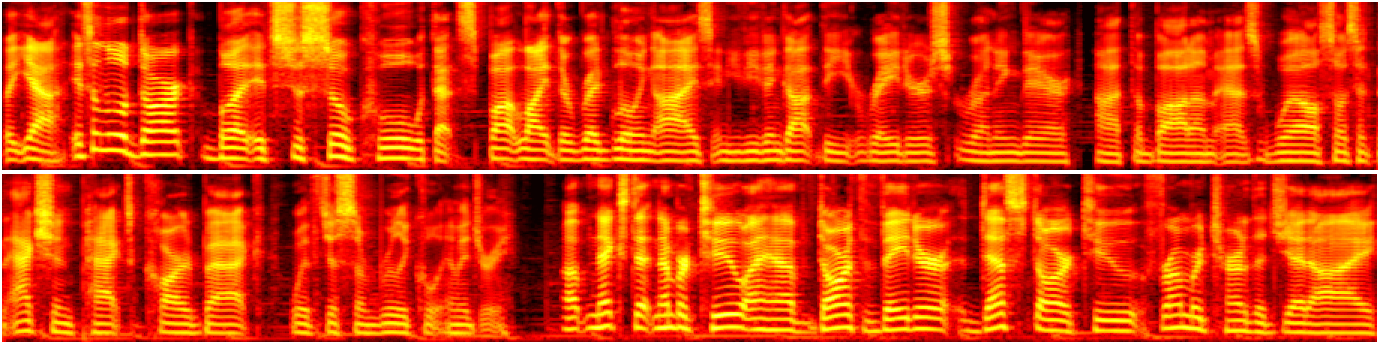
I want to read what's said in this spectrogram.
But yeah, it's a little dark, but it's just so cool with that spotlight, the red glowing eyes, and you've even got the Raiders running there at the bottom as well. So it's an action-packed card back with just some really cool imagery. Up next at number two, I have Darth Vader Death Star 2 from Return of the Jedi.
